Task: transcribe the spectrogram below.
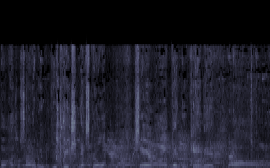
But as I was telling her, we, we preach next girl up. So uh, Bendu came in. Uh,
